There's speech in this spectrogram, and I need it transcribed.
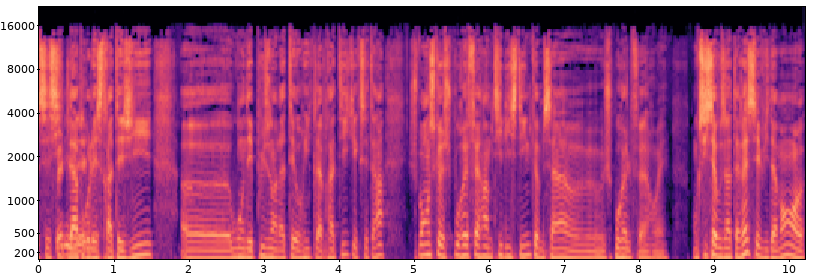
ces sites-là pour les stratégies, où on est plus dans la théorie que la pratique, etc. Je pense que je pourrais faire un petit listing comme ça. je pourrais le faire, ouais. Donc si ça vous intéresse, évidemment,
